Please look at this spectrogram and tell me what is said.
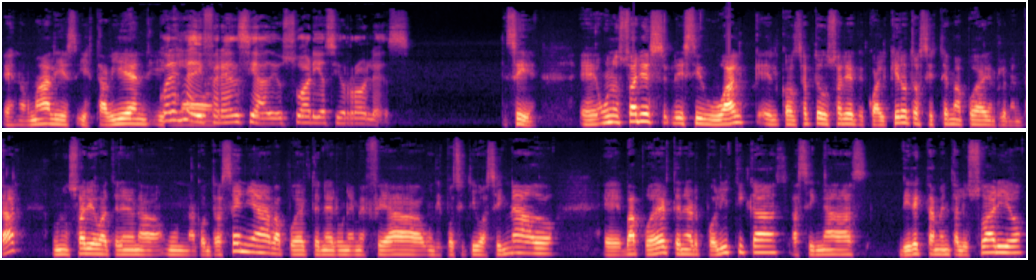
Es normal y, está bien. ¿Cuál es la diferencia de usuarios y roles? Sí, eh, un usuario es, igual que el concepto de usuario que cualquier otro sistema pueda implementar. Un usuario va a tener una, contraseña, va a poder tener un MFA, un dispositivo asignado, eh, va a poder tener políticas asignadas directamente al usuario,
